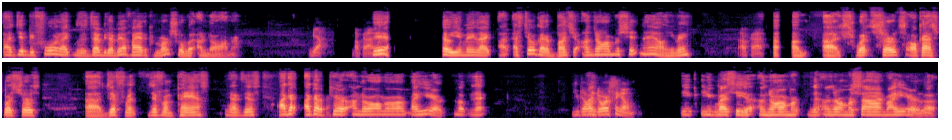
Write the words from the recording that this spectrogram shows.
I did before like with the WWF I had a commercial with Under Armour. Yeah. Okay. Yeah. So you mean like I, I still got a bunch of Under Armour shit now? You mean? Okay. Um, uh, sweatshirts, all kinds of sweatshirts, uh, different different pants like this. I got I got a pair of Under Armour right here. Look, Nick. You Still might, endorsing them. you, you might see the Under Armour the Under Armour sign right here. Look,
